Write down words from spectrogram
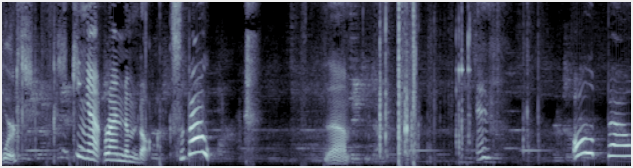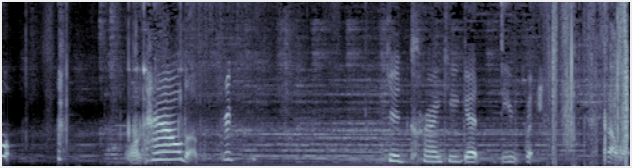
were speaking at Brendam Docks about them Dad. and all about on how the frick did Cranky get derailed? Fellows.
